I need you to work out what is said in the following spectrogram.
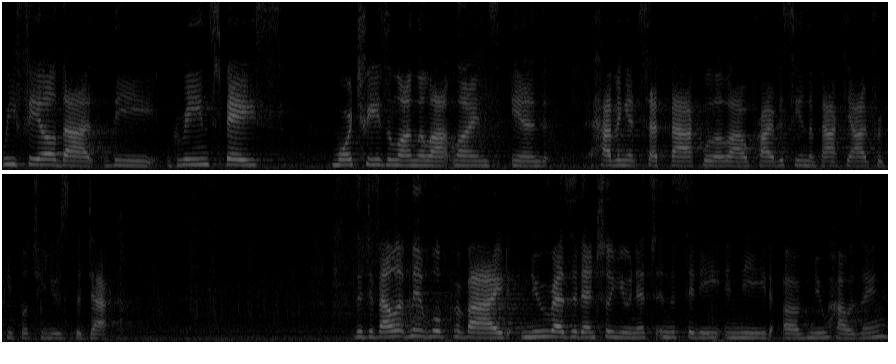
We feel that the green space, more trees along the lot lines, and having it set back will allow privacy in the backyard for people to use the deck. The development will provide new residential units in the city in need of new housing.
